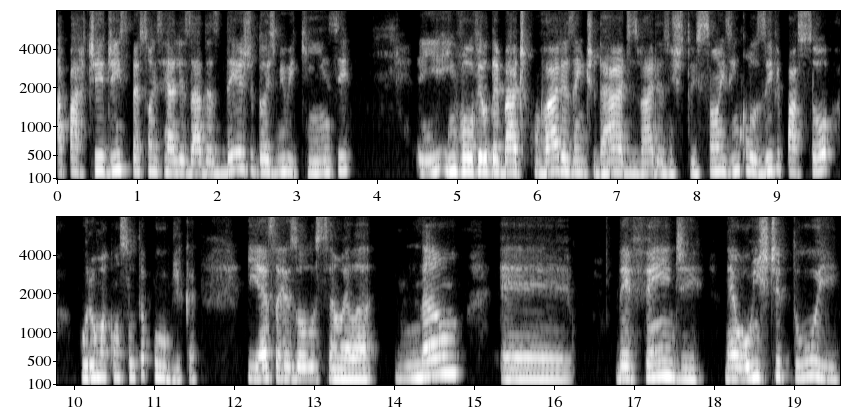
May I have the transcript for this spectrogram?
a partir de inspeções realizadas desde 2015, e envolveu debate com várias entidades, várias instituições, inclusive passou por uma consulta pública. E essa resolução, ela não é, defende né, ou institui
